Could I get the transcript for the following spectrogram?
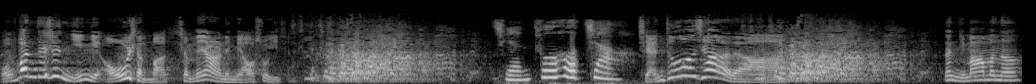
我问的是你，你哦什么？什么样的？描述一下。前凸后翘，前凸后翘的啊。那你妈妈呢？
